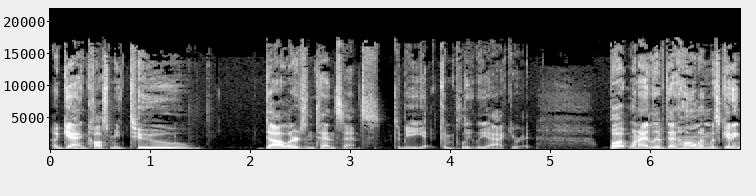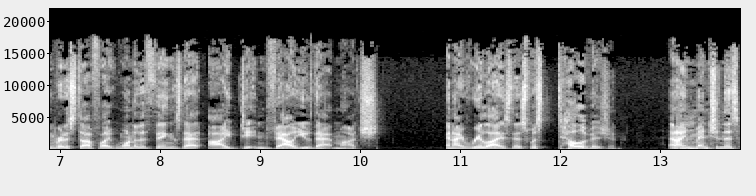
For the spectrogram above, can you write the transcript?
Again, cost me two dollars and ten cents to be completely accurate. But when I lived at home and was getting rid of stuff, like one of the things that I didn't value that much, and I realized this was television. And I hmm. mention this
